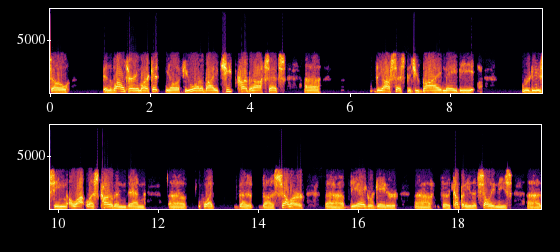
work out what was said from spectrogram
So, in the voluntary market, you know, if you want to buy cheap carbon offsets, uh, the offsets that you buy may be reducing a lot less carbon than uh, what the the seller, uh, the aggregator, uh, the company that's selling these uh,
